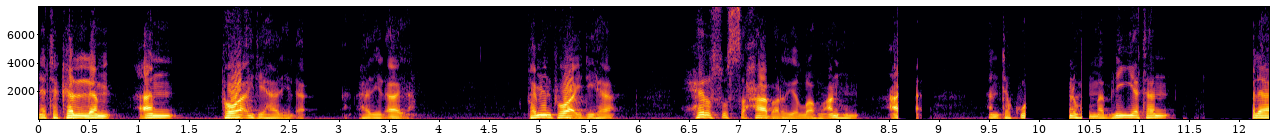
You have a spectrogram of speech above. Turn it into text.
نتكلم عن فوائد هذه هذه الآية. فمن فوائدها حرص الصحابة رضي الله عنهم على أن تكون لهم مبنية على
